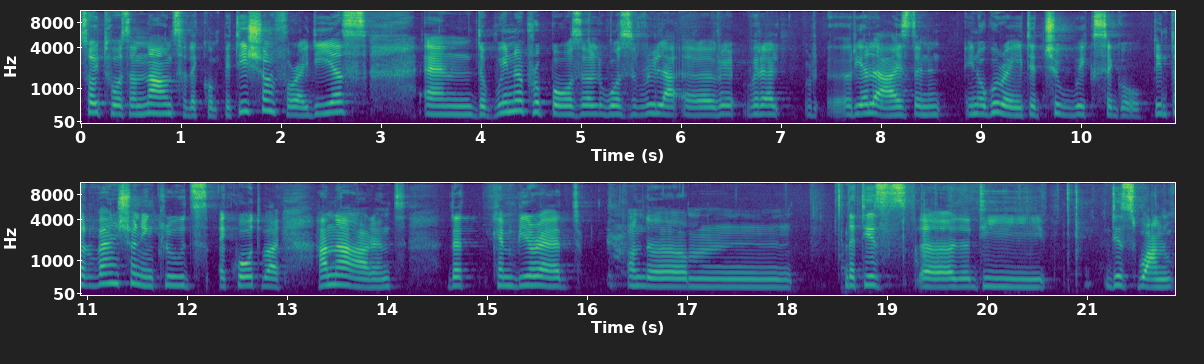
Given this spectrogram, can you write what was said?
So it was announced the competition for ideas, and the winner proposal was uh, re re realized and inaugurated two weeks ago. The intervention includes a quote by Hannah Arendt that can be read on the um, that is uh, the this one,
